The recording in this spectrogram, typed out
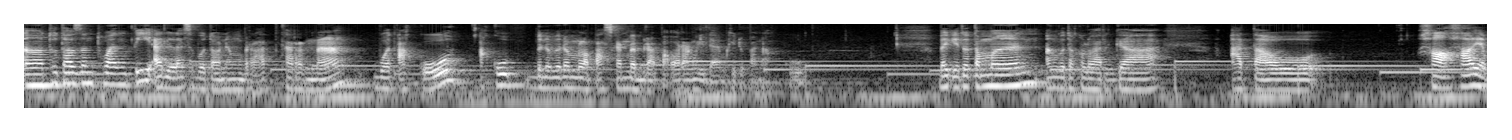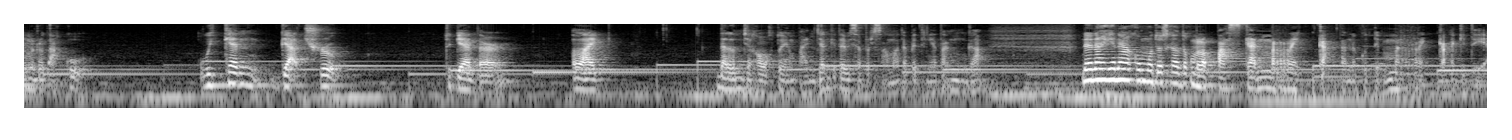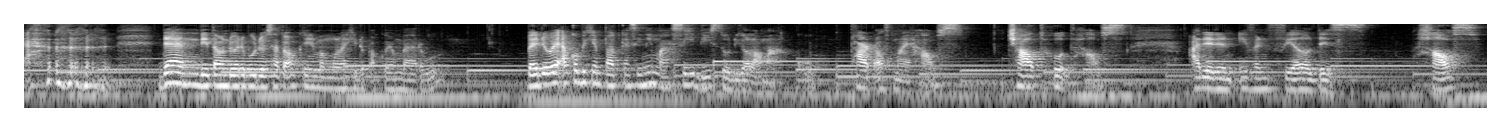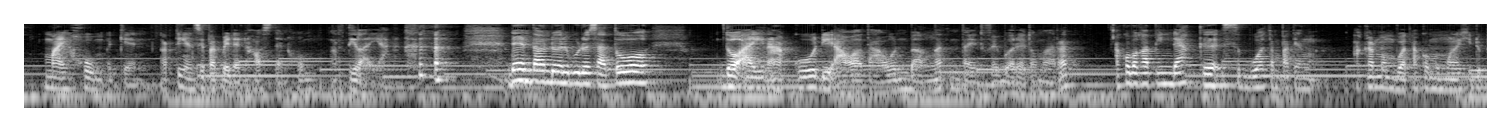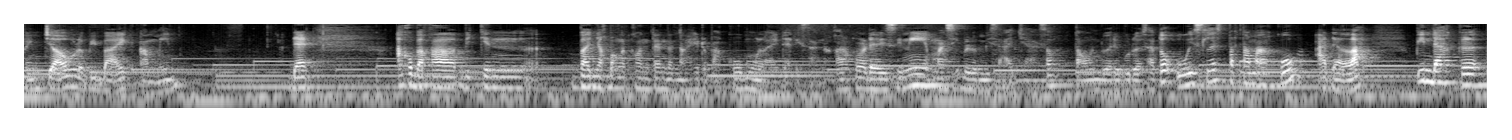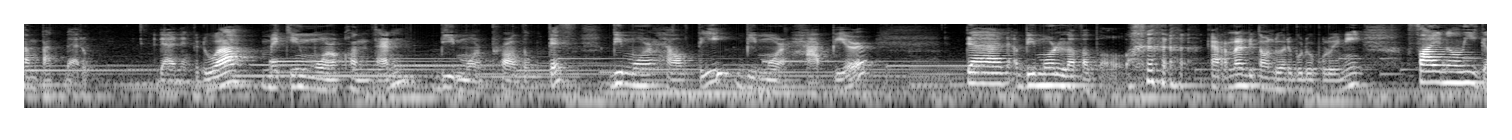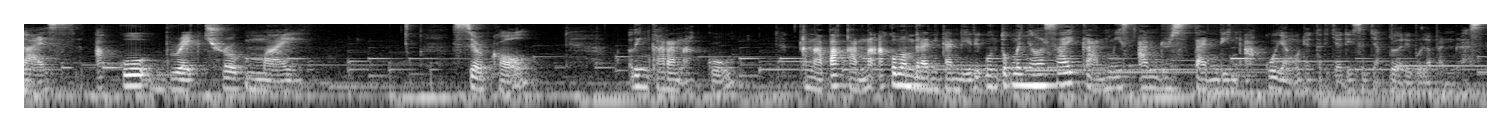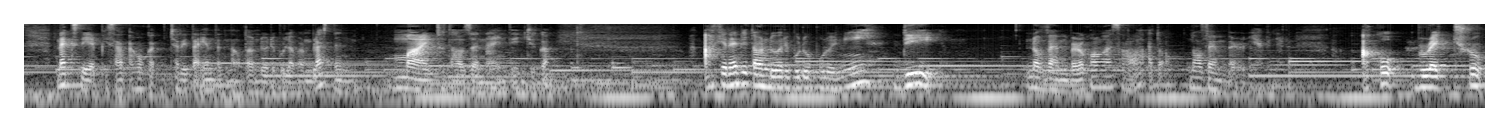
uh, eh, 2020 adalah sebuah tahun yang berat karena buat aku, aku benar-benar melepaskan beberapa orang di dalam kehidupan aku. Baik itu teman, anggota keluarga, atau hal-hal yang menurut aku we can get through together like dalam jangka waktu yang panjang kita bisa bersama tapi ternyata enggak dan akhirnya aku memutuskan untuk melepaskan mereka, tanda kutip mereka gitu ya. Dan di tahun 2021 aku ingin memulai hidup aku yang baru. By the way, aku bikin podcast ini masih di studio lama aku. Part of my house. Childhood house. I didn't even feel this house my home again. Ngerti gak sih perbedaan house dan home? Ngerti lah ya. dan tahun 2021 doain aku di awal tahun banget entah itu Februari atau Maret aku bakal pindah ke sebuah tempat yang akan membuat aku memulai hidup yang jauh lebih baik. Amin. Dan aku bakal bikin banyak banget konten tentang hidup aku mulai dari sana. Kalau kalau dari sini masih belum bisa aja. So tahun 2021 wishlist pertama aku adalah pindah ke tempat baru. Dan yang kedua making more content be more productive be more healthy be more happier dan be more lovable. Karena di tahun 2020 ini finally guys, aku breakthrough my circle lingkaran aku. Kenapa? Karena aku memberanikan diri untuk menyelesaikan misunderstanding aku yang udah terjadi sejak 2018. Next di episode aku ceritain tentang tahun 2018 dan my 2019 juga. Akhirnya di tahun 2020 ini di November kalau nggak salah atau November ya benar. Aku breakthrough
